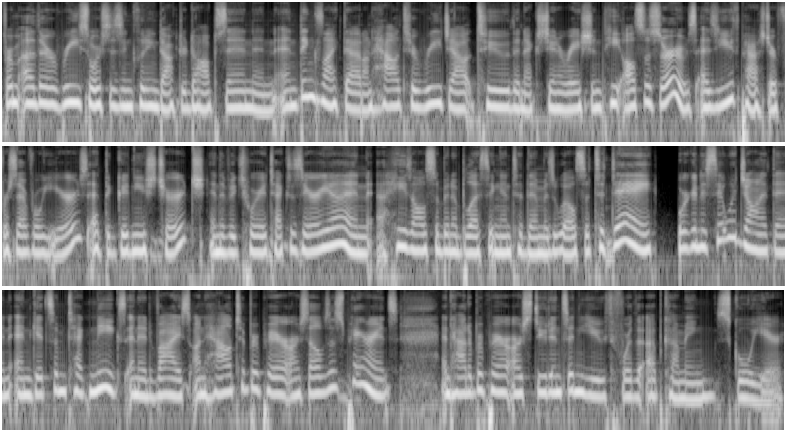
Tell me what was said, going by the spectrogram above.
from other resources, including Dr. Dobson and, and things like that, on how to reach out to the next generation. He also serves as youth pastor for several years at the Good News Church in the Victoria, Texas area, and uh, he's also been a blessing into them as well. So today, we're going to sit with Jonathan and get some techniques and advice on how to prepare ourselves as parents and how to prepare our students and youth for the upcoming school year.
